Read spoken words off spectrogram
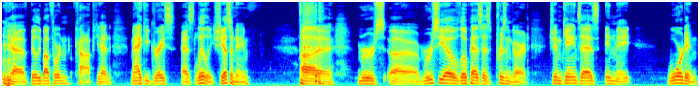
Mhm. you have Billy Bob Thornton, cop. You had Maggie Grace as Lily. She has a name. Uh, uh, Mauricio Lopez as prison guard, Jim Gaines as inmate, warden,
